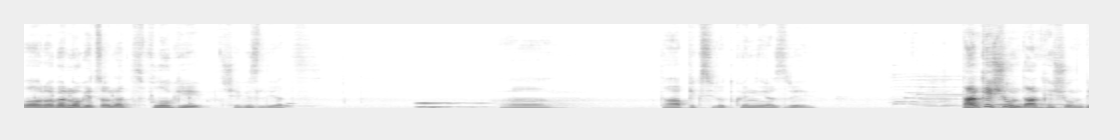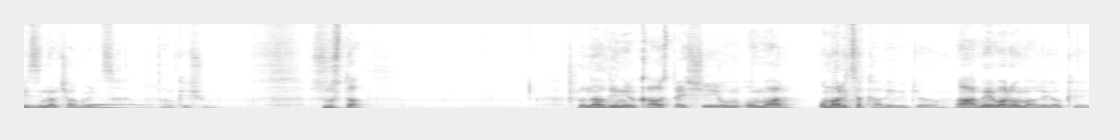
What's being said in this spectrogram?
ო, როგორ მოგეწონათ ვლოგი, შეგიძლიათ. აა დააფიქსიროთ თქვენი აზრი. დანკეშუნ, დანკეშუნ, ბიზნესამ ჩაგვერიცხა. დანკეშუნ. ზუსტად. რონალდინიო ყავს პეში, ომარ ომარიც აქ არის ბიჭო? აა, მე ვარ ომარი, ოკეი.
